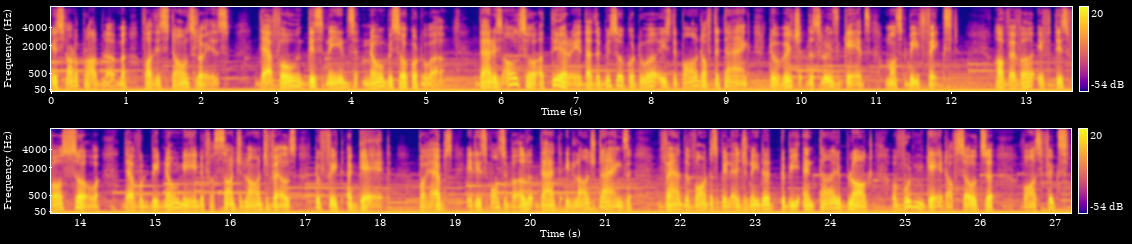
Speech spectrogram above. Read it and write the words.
is not a problem for the stone sluice. Therefore, this needs no Bisokotuwa. There is also a theory that the Bisokotuwa is the part of the tank to which the sluice gates must be fixed. However, if this was so, there would be no need for such large wells to fit a gate. Perhaps it is possible that in large tanks where the water spillage needed to be entirely blocked, a wooden gate of sorts was fixed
